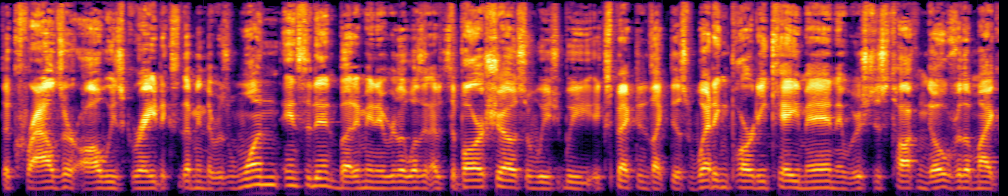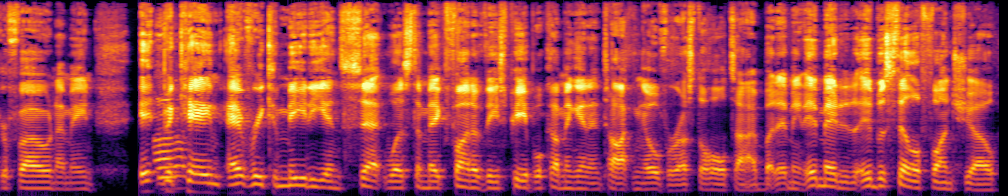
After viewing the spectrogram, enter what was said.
the crowds are always great. I mean, there was one incident, but I mean, it really wasn't. It's a bar show, so we we expected like this wedding party came in and was just talking over the microphone. I mean, it uh, became every comedian set was to make fun of these people coming in and talking over us the whole time. But I mean, it made it. It was still a fun show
